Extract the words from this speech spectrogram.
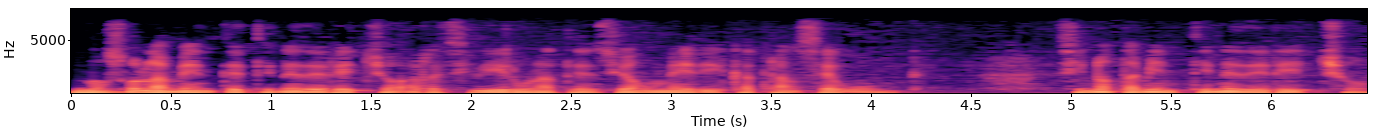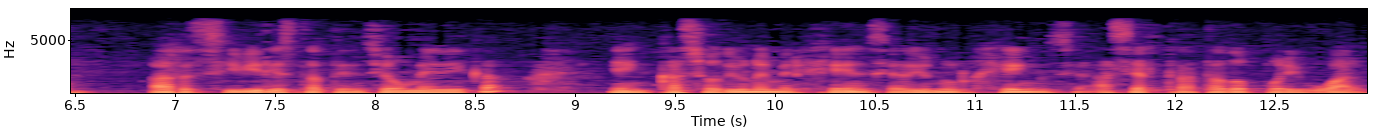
No solamente tiene derecho a recibir una atención médica transeúnte, sino también tiene derecho a recibir esta atención médica en caso de una emergencia, de una urgencia, a ser tratado por igual,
